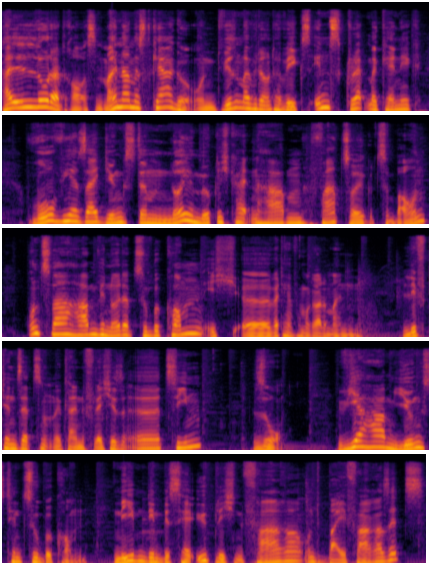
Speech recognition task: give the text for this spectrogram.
Hallo da draußen, mein Name ist Kerge und wir sind mal wieder unterwegs in Scrap Mechanic, wo wir seit jüngstem neue Möglichkeiten haben, Fahrzeuge zu bauen. Und zwar haben wir neu dazu bekommen, ich äh, werde hier einfach mal gerade meinen Lift hinsetzen und eine kleine Fläche äh, ziehen. So, wir haben jüngst hinzubekommen, neben dem bisher üblichen Fahrer- und Beifahrersitz,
